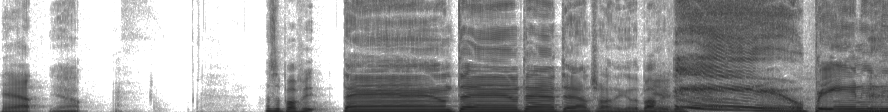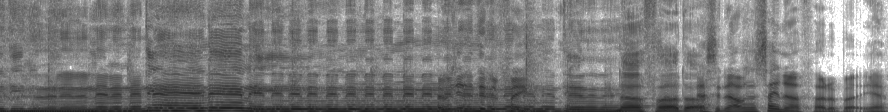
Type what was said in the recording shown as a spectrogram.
Yeah. yeah. There's a Buffy down, down, down, down. I'm trying to think of the Buffy. did the thing? Nerf herder. I, said, I was going to say Nerf herder, but yeah.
